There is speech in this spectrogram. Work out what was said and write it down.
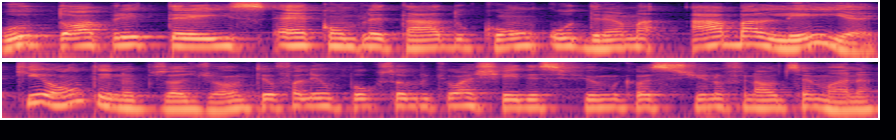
O top 3 é completado com o drama A Baleia, que ontem, no episódio de ontem, eu falei um pouco sobre o que eu achei desse filme que eu assisti no final de semana.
